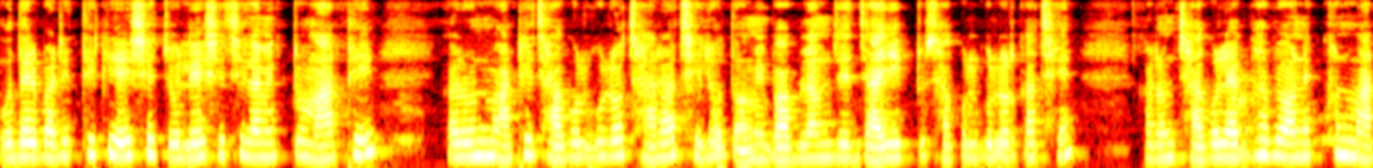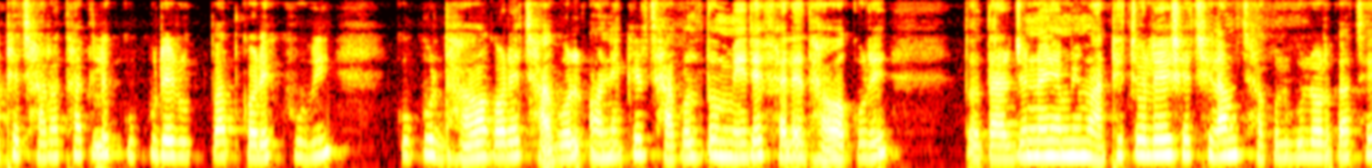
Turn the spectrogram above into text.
ওদের বাড়ি থেকে এসে চলে এসেছিলাম একটু মাঠে। কারণ মাঠে ছাগলগুলো ছাড়া ছিল। তো আমি ভাবলাম যে যাই একটু ছাগলগুলোর কাছে। কারণ ছাগল একভাবে অনেকক্ষণ মাঠে ছাড়া থাকলে কুকুরের উৎপাত করে খুবই। কুকুর ধাওয়া করে ছাগল, অনেকের ছাগল তো মেরে ফেলে ধাওয়া করে। তো তার জন্যই আমি মাঠে চলে এসেছিলাম ছাগলগুলোর কাছে।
